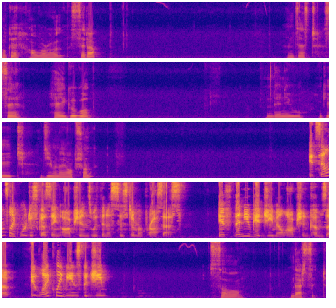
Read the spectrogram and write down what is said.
Okay overall setup. And just say hey google. Then you get gemini option. It sounds like we're discussing options within a system or process. If then you get Gmail option comes up, it likely means that Gmail so that's it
